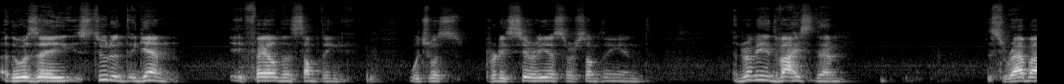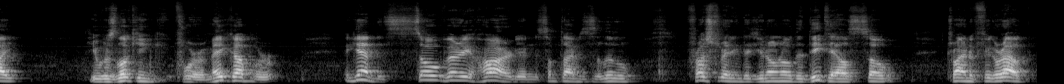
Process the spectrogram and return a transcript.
Uh, there was a student, again, he failed in something which was pretty serious or something, and, and Rabbi advised them. This rabbi, he was looking for a makeup, or again, it's so very hard, and sometimes it's a little frustrating that you don't know the details, so trying to figure out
